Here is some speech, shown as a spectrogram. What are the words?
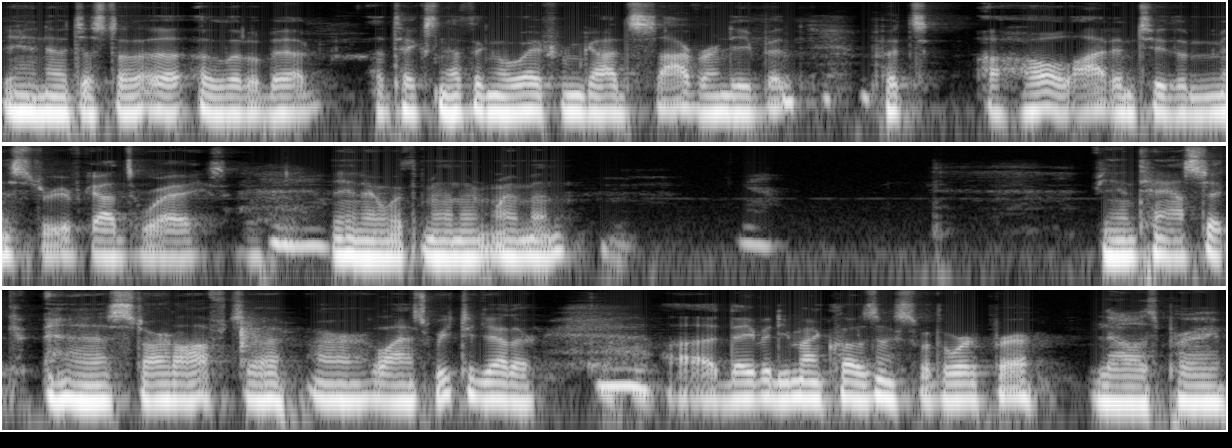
you know just a, a little bit. It takes nothing away from God's sovereignty, but puts a whole lot into the mystery of God's ways, yeah. you know, with men and women fantastic uh, start off to our last week together. Mm. Uh, David, do you mind closing us with a word of prayer? No, let's pray.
